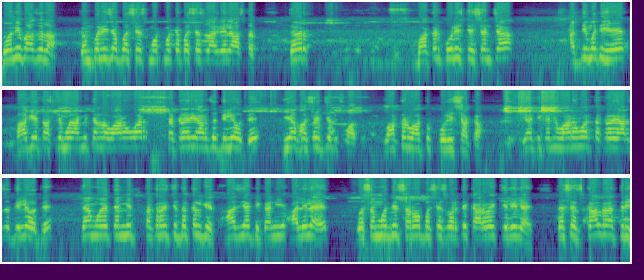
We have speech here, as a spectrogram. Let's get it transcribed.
दोन्ही बाजूला कंपनीच्या बसेस मोठमोठ्या बसेस लागलेल्या असतात. तर वाकड पोलीस स्टेशनच्या हद्दीमध्ये हे भाग येत असल्यामुळे आम्ही त्यांना वारंवार तक्रारी अर्ज दिले होते की या बसेसच्या वाकड वाहतूक पोलीस शाखा. या ठिकाणी वारंवार तक्रारी अर्ज दिले होते. त्यामुळे त्यांनी तक्रारीची दखल घेत आज या ठिकाणी आलेले आहेत व संबंधित सर्व बसेसवरती कारवाई केलेली आहे. तसेच काल रात्री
